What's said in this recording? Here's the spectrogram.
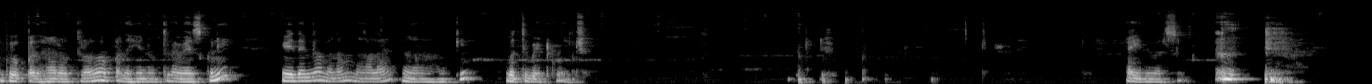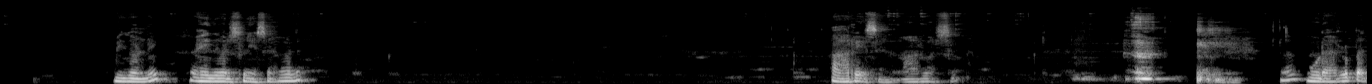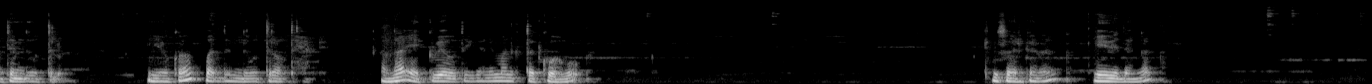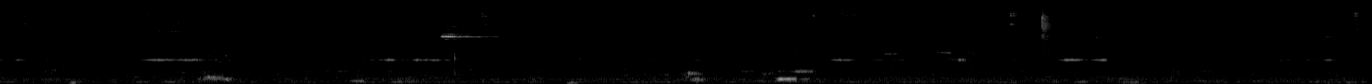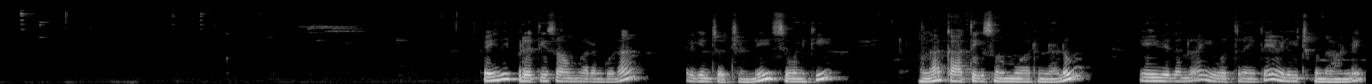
ఇంకొక పదహారు ఒత్తులు పదిహేను ఒత్తులు వేసుకుని ఈ విధంగా మనం మాలకి ఒత్తి పెట్టుకోవచ్చు. ఐదు వరుసలు. ఇదిగోండి ఐదు వరుసలు వేసాము కదా. ఆరు ఆరు వరుస మూడు ఆరులు పద్దెనిమిది ఒత్తులు. ఈ యొక్క పద్దెనిమిది ఒత్తులు అవుతాయండి. అలా ఎక్కువే అవుతాయి కానీ మనకు తక్కువ అవు చూసారు కదా? ఏ విధంగా? ఇది ప్రతి సోమవారం కూడా వెలిగించవచ్చండి శివునికి. అలా కార్తీక సోమవారం నాడు ఈ విధంగా ఈ ఒత్తినైతే వెలిగించుకున్నామండి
